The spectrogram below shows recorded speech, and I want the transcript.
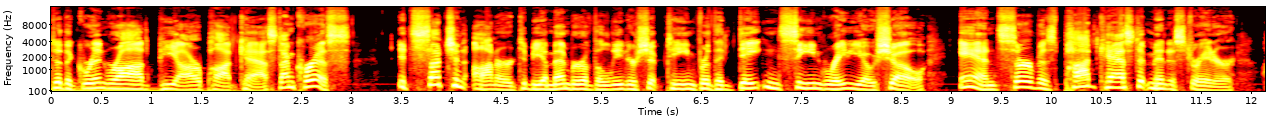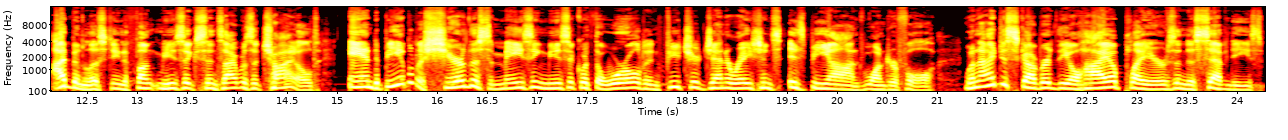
to the Grindrod PR podcast. I'm Chris. It's such an honor to be a member of the leadership team for the Dayton Scene Radio Show and serve as podcast administrator. I've been listening to funk music since I was a child, and to be able to share this amazing music with the world and future generations is beyond wonderful. When I discovered the Ohio players in the 70s,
